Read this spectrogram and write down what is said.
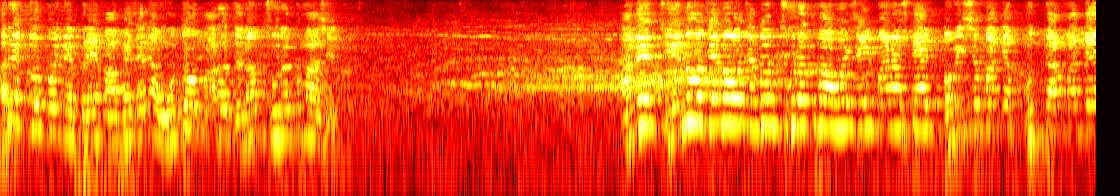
હરેક લોકોને પ્રેમ આપે છે ને હું તો મારો જન્મ સુરતમાં છે. અને જેનો જેનો જન્મ સુરતમાં હોય છે એ માણસ ક્યાંય ભવિષ્યમાં કે ભૂતકાળમાં કે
